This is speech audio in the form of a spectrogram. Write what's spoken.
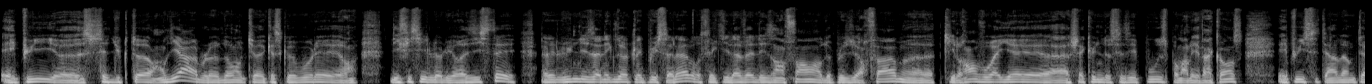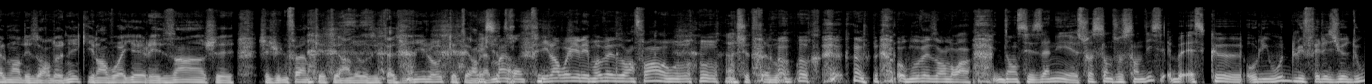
et puis séducteur en diable. Donc, qu'est-ce que vous voulez? Difficile de lui résister. L'une des anecdotes les plus célèbres, c'est qu'il avait des enfants de plusieurs femmes qu'il renvoyait à chacune de ses épouses pendant les vacances. Et puis, c'était un homme tellement désordonné qu'il envoyait les uns chez, chez une femme qui était aux États-Unis, l'autre qui était en Allemagne. Il envoyait les mauvais enfants au, au- Ah, très bon. mauvais endroit. Dans ces années 60-70, eh ben, est-ce que Hollywood lui fait les yeux doux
